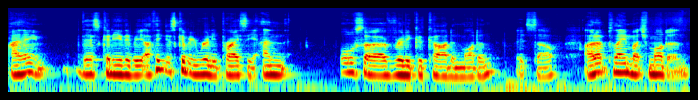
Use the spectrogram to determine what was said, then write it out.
I think this could either be I think this could be really pricey and also a really good card in modern itself. I don't play much modern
